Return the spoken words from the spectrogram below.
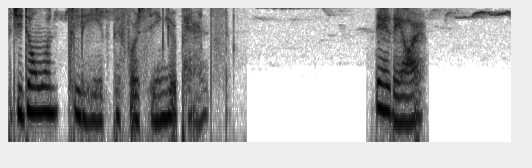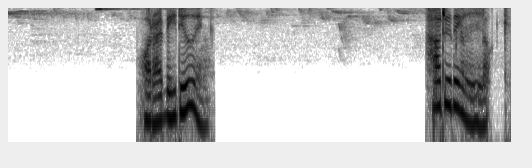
but you don't want to leave before seeing your parents. There they are. What are they doing? How do they look?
